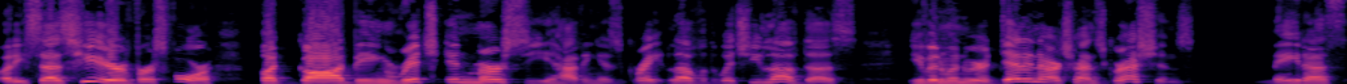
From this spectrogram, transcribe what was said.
But he says here, verse 4 But God, being rich in mercy, having his great love with which he loved us, even when we were dead in our transgressions, made us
